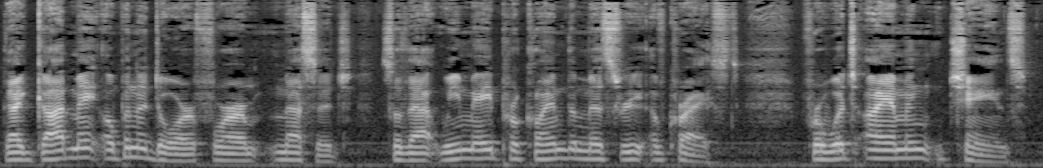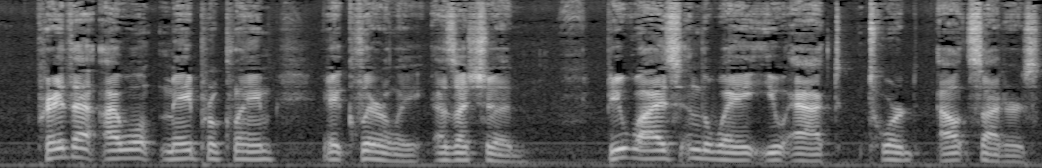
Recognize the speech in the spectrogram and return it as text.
that God may open a door for our message, so that we may proclaim the mystery of Christ, for which I am in chains. Pray that I will may proclaim it clearly as I should. Be wise in the way you act toward outsiders.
